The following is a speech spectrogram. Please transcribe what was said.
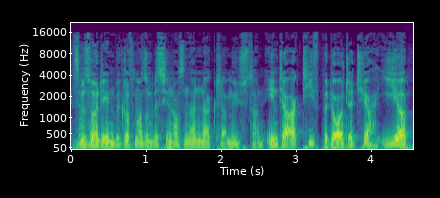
Jetzt müssen wir den Begriff mal so ein bisschen auseinanderklamüstern. Interaktiv bedeutet ja, ihr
